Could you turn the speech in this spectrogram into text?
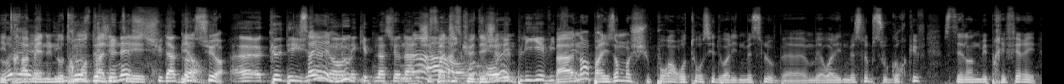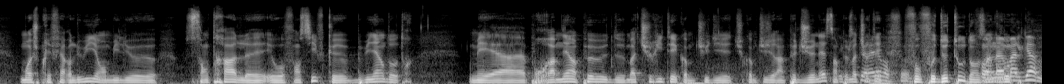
il te ramène une autre dose de mentalité. jeunesse, je suis d'accord. Bien sûr. Euh, que des Ça est, jeunes en équipe nationale. Non, je j'ai pas dit que on- des on jeunes. les pliait vite Bah non, par exemple, moi je suis pour un retour aussi de Walid Mesloub. Euh, Walid Mesloub sous Gourcuff, c'était l'un de mes préférés. Moi, je préfère lui en milieu central et offensif que bien d'autres. Mais euh, pour ramener un peu de maturité, comme tu dis, tu, comme tu dirais, un peu de jeunesse, un peu de maturité. Faut, faut de tout dans Faut un un amalgame.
